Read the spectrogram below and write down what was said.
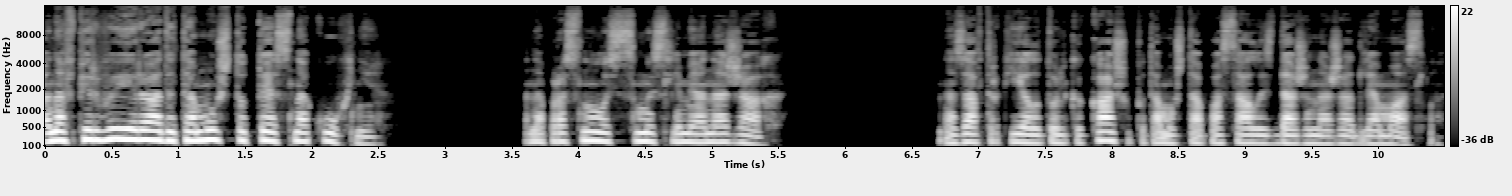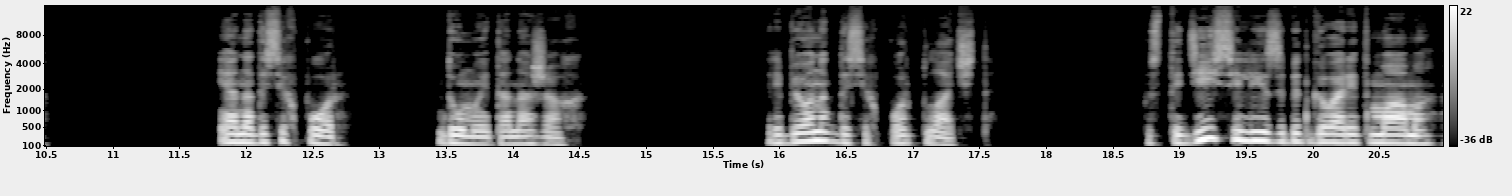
Она впервые рада тому, что Тесс на кухне. Она проснулась с мыслями о ножах. На завтрак ела только кашу, потому что опасалась даже ножа для масла. И она до сих пор думает о ножах. Ребенок до сих пор плачет. «Постыдись, Элизабет», — говорит мама.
